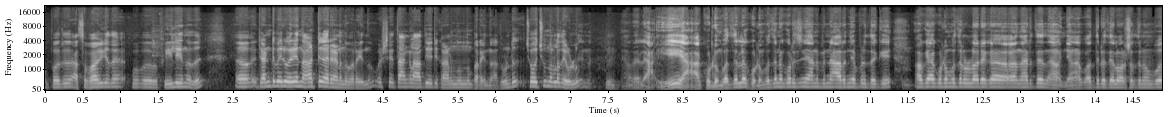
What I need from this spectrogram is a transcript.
ഇപ്പോൾ ഒരു അസ്വാഭാവികത ഫീൽ ചെയ്യുന്നത് രണ്ടുപേരും ഒരേ നാട്ടുകാരാണെന്ന് പറയുന്നു. പക്ഷേ താങ്കൾ ആദ്യമായിട്ട് കാണുന്നു എന്നും പറയുന്നു. അതുകൊണ്ട് ചോദിച്ചു എന്നുള്ളതേ ഉള്ളൂ. അതല്ല ഈ ആ കുടുംബത്തിലെ കുടുംബത്തിനെ കുറിച്ച് ഞാൻ പിന്നെ അറിഞ്ഞപ്പോഴത്തേക്ക് ഓക്കെ ആ കുടുംബത്തിലുള്ളവരൊക്കെ നേരത്തെ ഞങ്ങൾ ഞാൻ പത്തിരുപത്തേഴ് വർഷത്തിന് മുമ്പ്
